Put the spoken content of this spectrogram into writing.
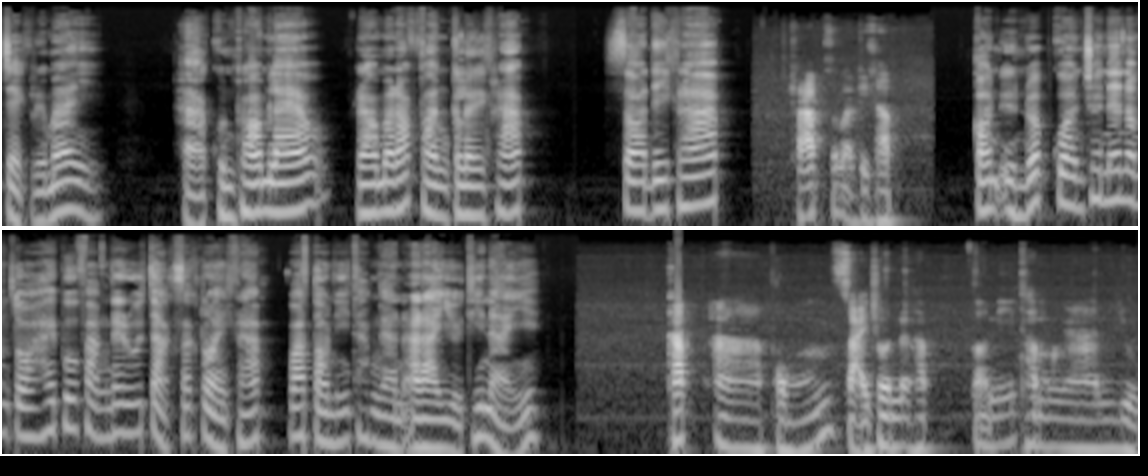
เจกต์หรือไม่ หากคุณพร้อมแล้ว เรามารับฟังกันเลยครับ สวัสดีครับ ครับ สวัสดีครับ ก่อนอื่นรบกวนช่วยแนะนำตัวให้ผู้ฟังได้รู้จักสักหน่อยครับ ว่าตอนนี้ทำงานอะไรอยู่ที่ไหน ครับอ่าผมสายชนนะครับ ตอนนี้ทำงานอยู่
